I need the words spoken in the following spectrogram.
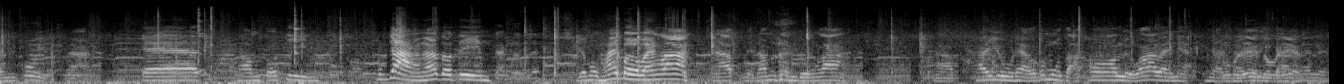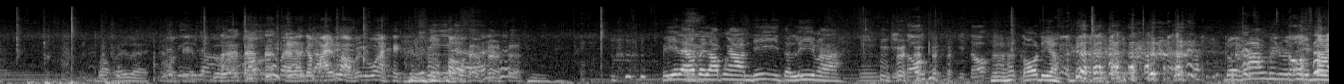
นพี่ปุ้ยนะแกทำโต๊ะจีน ทุกอย่างอะนะโต๊ะจีน แจกเลยไปเลย เดี๋ยวผมให้เบอร์ไว้ข้างล่างนะครับ เดี๋ยวท่านผู้ชมดูข้างล่างนะครับใครอยู่แถวสมุทรสาครหรือว่าอะไรเนี่ยอยากจะใช้บริการได้เลย บอกได้เลยจะดีเหรอแต่เราจะไปหรือเปล่าไม่รู้ไงจะดีเหรอปีแล้วไปรับงานที่อิตาลีมา กี่โต๊ะกี่โต๊ะโต๊ะเดียว โดนห้างบินไปทีมใหม่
